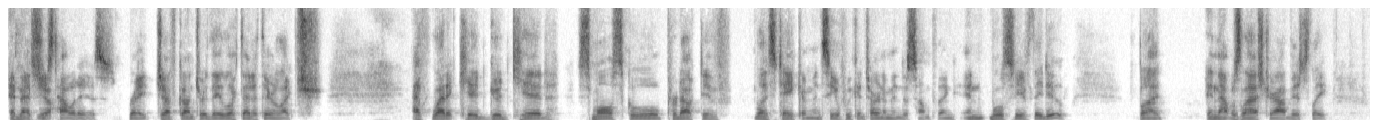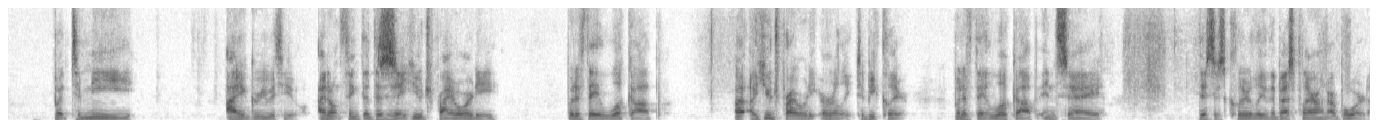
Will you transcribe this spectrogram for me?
And that's just how it is, right? Jeff Gunter, they looked at it, they were like, athletic kid, good kid, small school, productive. Let's take them and see if we can turn them into something. And we'll see if they do. But, and that was last year, obviously. But to me, I agree with you. I don't think that this is a huge priority. But if they look up, a, a huge priority early, to be clear. But if they look up and say, this is clearly the best player on our board,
